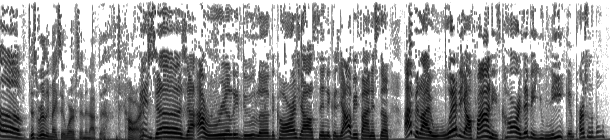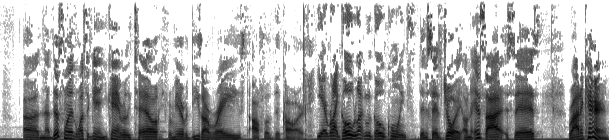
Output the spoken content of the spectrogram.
loved. This really makes it worth sending out the, the cards. It does, y'all. I really do love the cards y'all sending because y'all be finding some. I be like, where do y'all find these cards? They be unique and personable. uh now this one once again you can't really tell from here but these are raised off of the card Yeah, right. Gold, like little gold coins. then it says joy on the inside it says rod and karen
